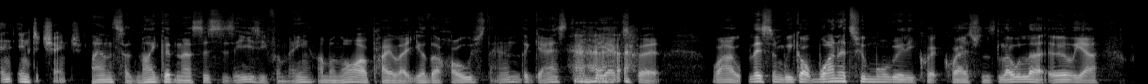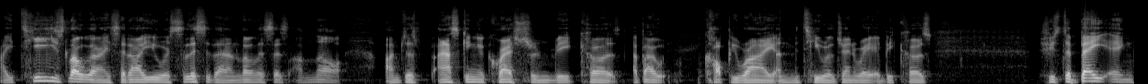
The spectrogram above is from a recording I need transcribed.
in interchange. I answered, my goodness, this is easy for me. I'm an autopilot. You're the host and the guest and the expert. Wow. Listen, we got one or two more really quick questions. Lola earlier, I teased Lola. I said, Are you a solicitor? And Lola says, I'm not. I'm just asking a question because about copyright and material generator because She's debating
